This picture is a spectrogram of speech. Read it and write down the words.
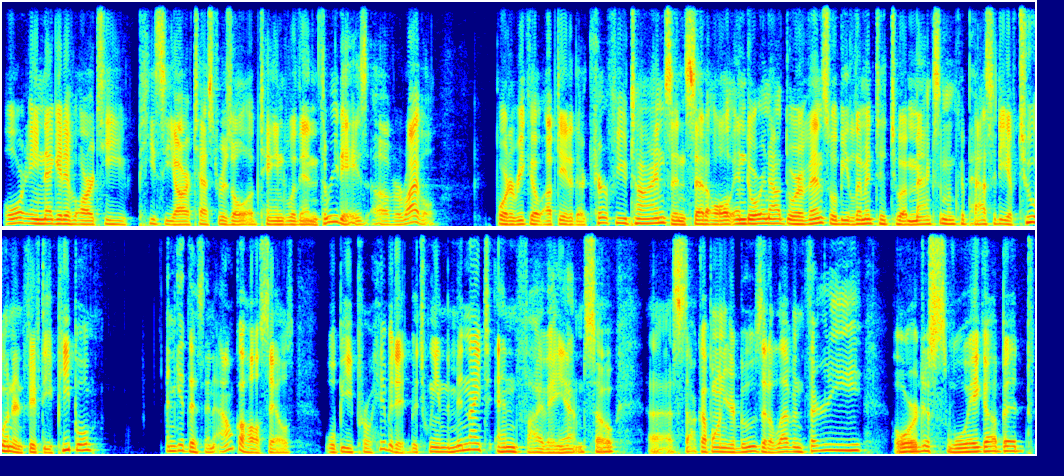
or a negative RT PCR test result obtained within three days of arrival. Puerto Rico updated their curfew times and said all indoor and outdoor events will be limited to a maximum capacity of 250 people. And get this, and alcohol sales will be prohibited between midnight and 5 a.m. So uh, stock up on your booze at 11:30, or just wake up at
